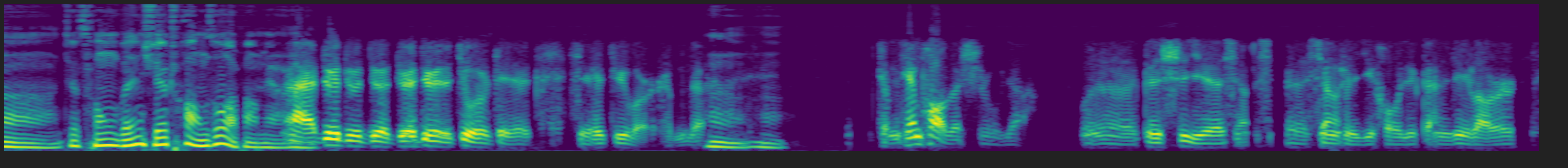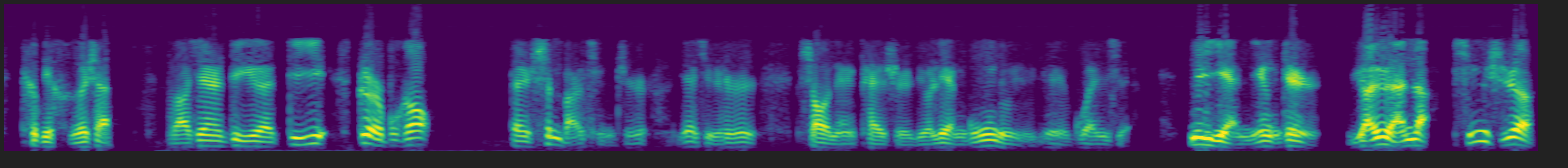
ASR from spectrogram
啊，就从文学创作方面，哎，对对对对对，就是这些写些剧本什么的，嗯嗯，整天泡在师傅家。我跟师爷相呃相识以后，就感觉这老人特别和善。老先生，第一个第一个儿不高，但是身板挺直，也许是少年开始就练功都有这个关系。那眼睛这是圆圆的，平时啊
